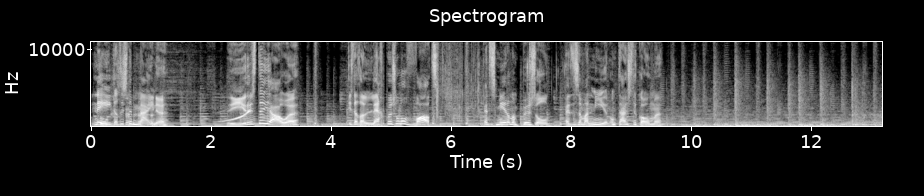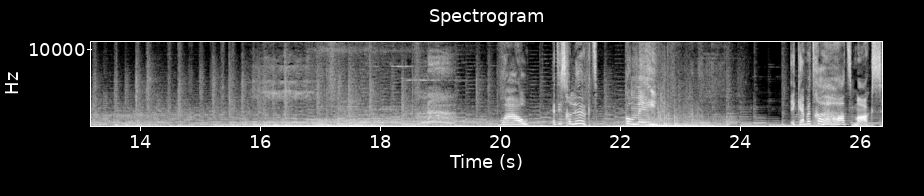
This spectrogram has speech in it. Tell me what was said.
Nee, dat is de mijne. Hier is de jouwe. Is dat een legpuzzel of wat? Het is meer dan een puzzel. Het is een manier om thuis te komen. Wauw, het is gelukt. Kom mee. Ik heb het gehad, Max.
